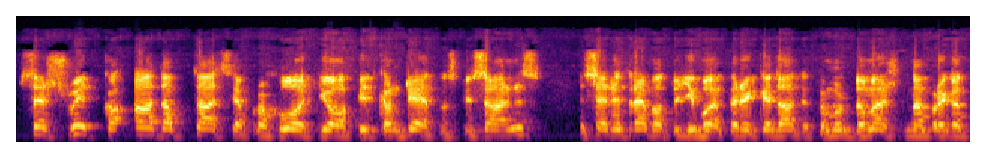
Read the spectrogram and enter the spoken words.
Все швидко адаптація проходить його під конкретну спеціальність, це не треба тоді буде перекидати. Тому до мене, наприклад,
